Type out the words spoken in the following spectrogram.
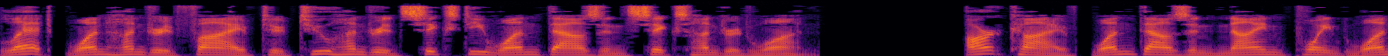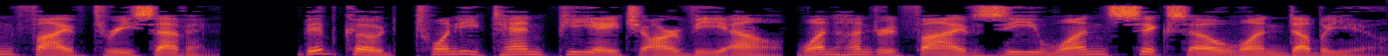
Let. 105–261601. arXiv, 1009.1537. Bibcode 2010 PHRVL 105Z1601W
